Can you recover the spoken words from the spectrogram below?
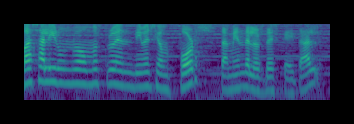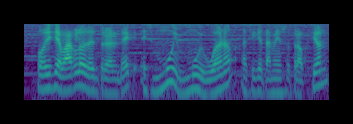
va a salir un nuevo monstruo en Dimension Force, también de los Despia y tal. Podéis llevarlo dentro del deck, es muy muy bueno, así que también es otra opción.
